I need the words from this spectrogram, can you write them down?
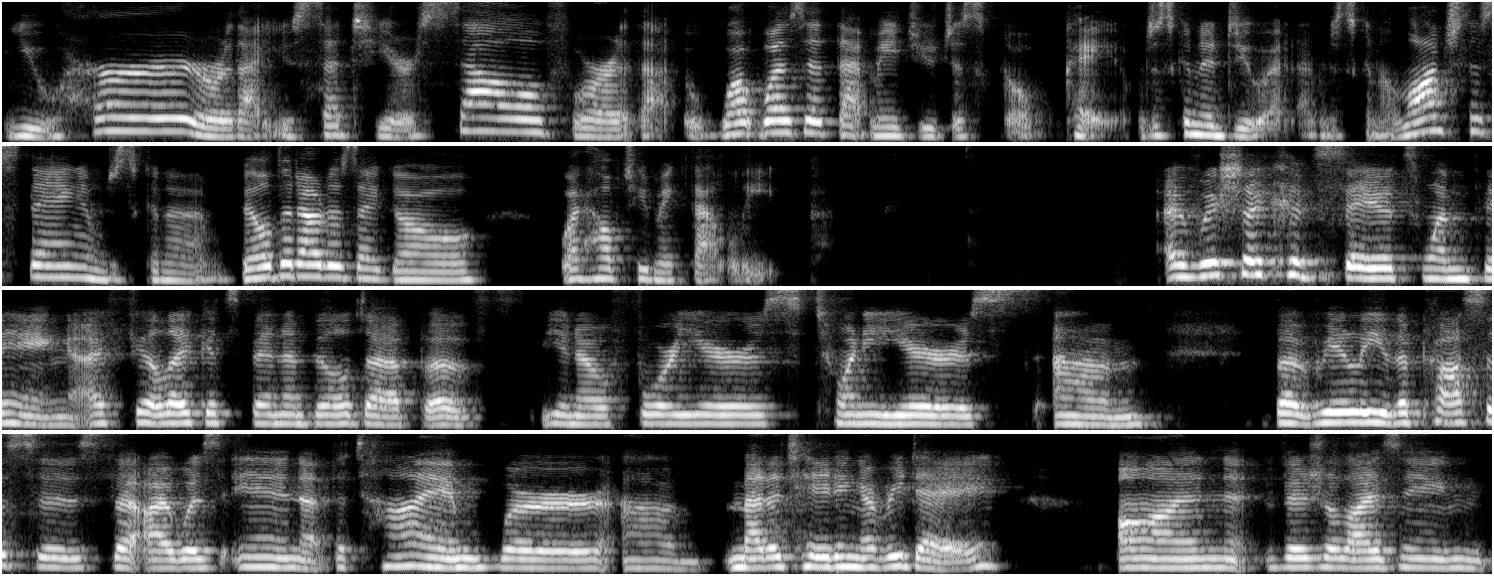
you heard or that you said to yourself or that what was it that made you just go okay i'm just going to do it. I'm just going to launch this thing. I'm just going to build it out as i go. What helped you make that leap? I wish i could say it's one thing. I feel like it's been a buildup of you know four years 20 years um, but really the processes that i was in at the time were um, meditating every day on visualizing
